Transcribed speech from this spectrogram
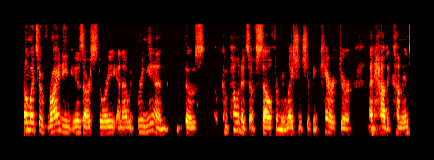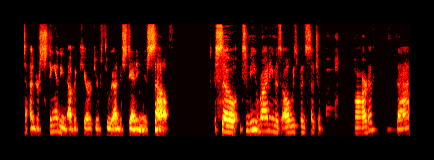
so much of writing is our story and i would bring in those components of self and relationship and character and how to come into understanding of a character through understanding yourself so to me writing has always been such a part of that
